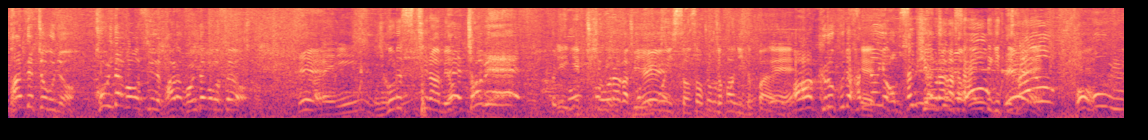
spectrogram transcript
반대쪽은요. 거의 다 먹었습니다. 바로 거의 다 먹었어요. 예. 아렌이 이거를 스틸하면 네, 점이. 그리고 이게 피오라가 밀고 예. 있어서 무조건 이득 봐야 돼. 아 그렇군요. 한 예. 명이 없습니다. 피오라가. 사이드기 어, 때문에. 예. 어, 어.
